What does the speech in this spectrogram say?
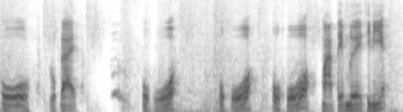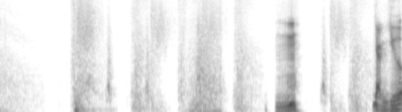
โอ้หลบได้ โอ้โห โอ้โห โอ้โห มาเต็มเลยทีนี้อืมอย่างเยอะ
